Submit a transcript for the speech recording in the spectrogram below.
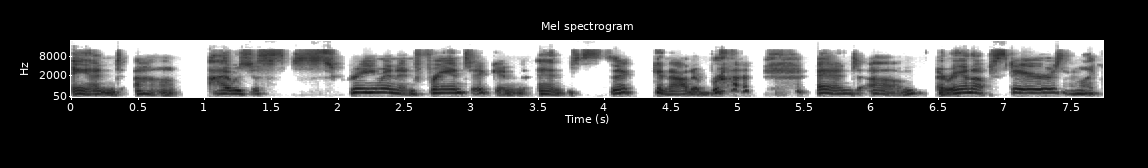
And uh, I was just screaming and frantic and, and sick and out of breath. And um, I ran upstairs. I'm like,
